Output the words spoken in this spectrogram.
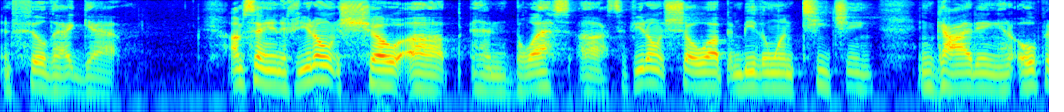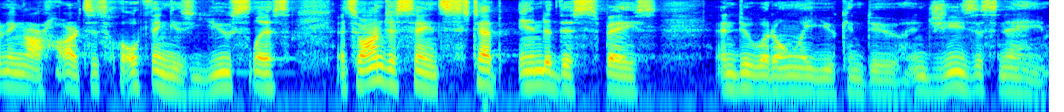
and fill that gap. I'm saying if you don't show up and bless us, if you don't show up and be the one teaching and guiding and opening our hearts, this whole thing is useless. And so I'm just saying, step into this space and do what only you can do. In Jesus' name,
